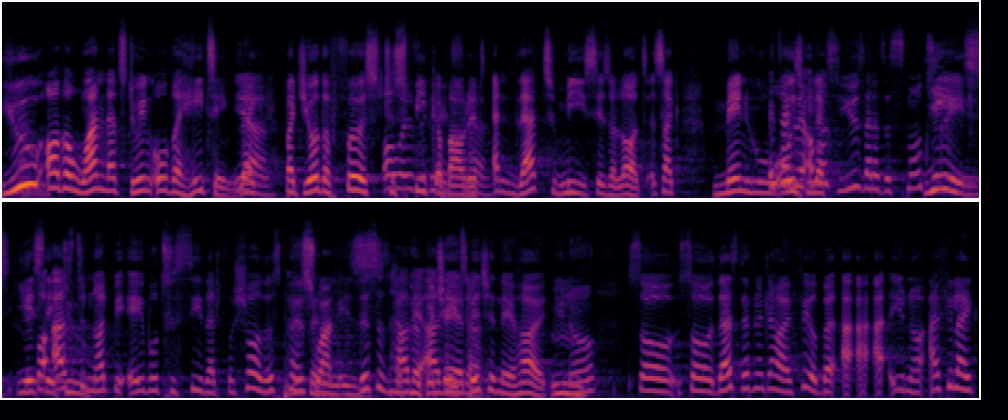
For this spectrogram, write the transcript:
you are the one that's doing all the hating. Yeah. Like, but you're the first to Always speak case, about it. And that to me says a lot. It's like men who will It's like always they be like, almost use that as a smoke Yes, screen yes, for they us do. to not be able to see that for sure this person This one is this is how they are they're a. Mm. bitch in their heart you know so so that's definitely how I feel but I, I you know I feel like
